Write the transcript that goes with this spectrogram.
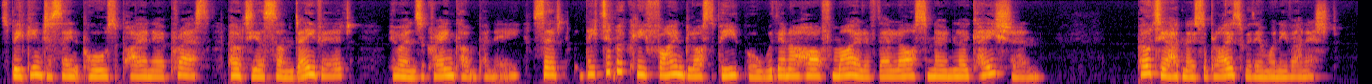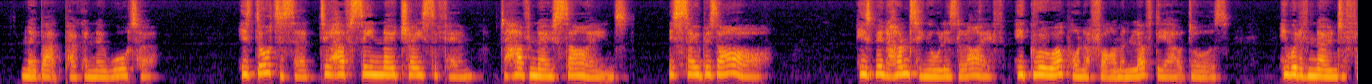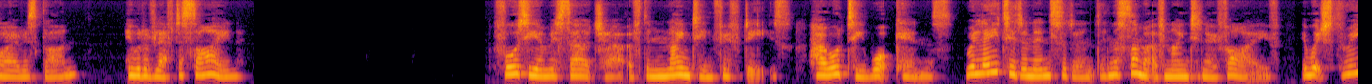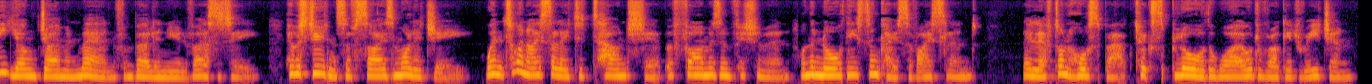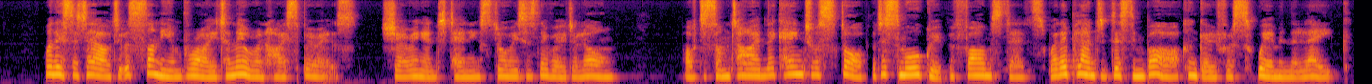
Speaking to St. Paul's Pioneer Press, Peltier's son David, who owns a crane company, said they typically find lost people within a half mile of their last known location. Peltier had no supplies with him when he vanished, no backpack and no water. His daughter said to have seen no trace of him, to have no signs, is so bizarre. He's been hunting all his life. He grew up on a farm and loved the outdoors. He would have known to fire his gun. He would have left a sign. Fortean researcher of the 1950s, Harold T. Watkins, related an incident in the summer of 1905 in which three young German men from Berlin University, who were students of seismology, went to an isolated township of farmers and fishermen on the northeastern coast of Iceland. They left on horseback to explore the wild, rugged region. When they set out, it was sunny and bright, and they were in high spirits, sharing entertaining stories as they rode along. After some time, they came to a stop at a small group of farmsteads where they planned to disembark and go for a swim in the lake.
